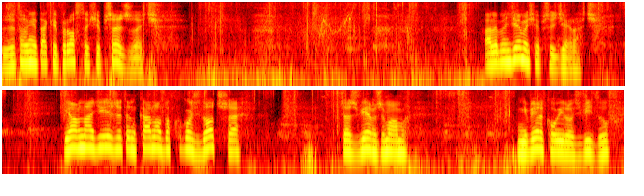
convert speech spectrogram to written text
że to nie takie proste się przedrzeć. ale będziemy się przydzierać. Ja mam nadzieję, że ten kanał do kogoś dotrze. Chociaż wiem, że mam niewielką ilość widzów.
